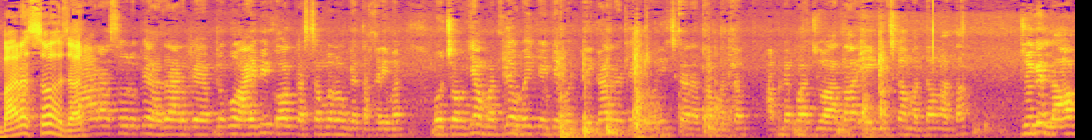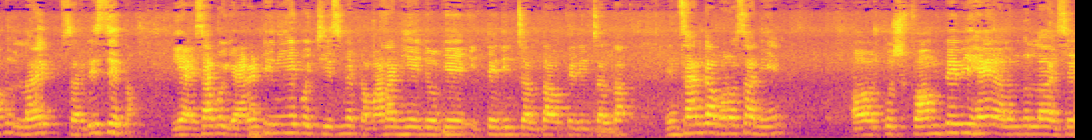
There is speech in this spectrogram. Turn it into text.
बारह सौ हज़ार? बारह सौ रुपए हज़ार रुपए अपने को आई भी कॉल कस्टमरों के तकरीबन। वो चौकियाँ मत लो भाई क्योंकि वो बेकार रहते हैं। दो इंच का रहता मतलब। अपने पास जो आता एक इंच का मतलब आता। जो कि लाभ लाइफ सर्विस देता। ये ऐसा कोई गारंटी नहीं है कोई चीज़ में कमाना नहीं है जो कि इतने दिन चलता उतने दिन चलता। इंसान का भरोसा नहीं है। और कुछ फॉर्म पे भी है अलहमदुल्ला ऐसे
